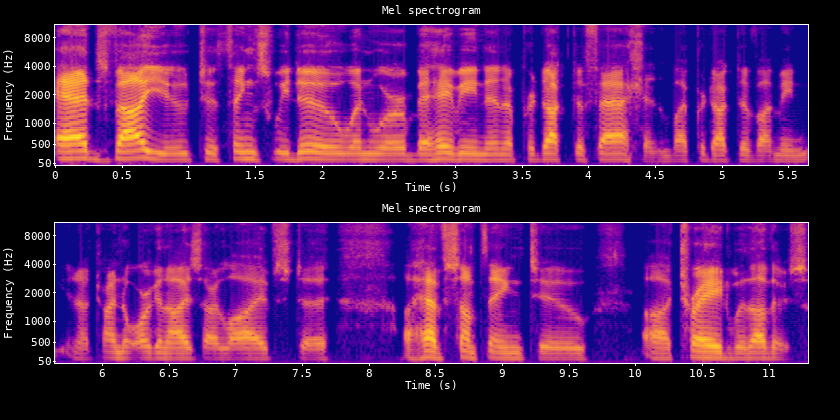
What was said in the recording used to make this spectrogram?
adds value to things we do when we're behaving in a productive fashion. By productive, I mean you know trying to organize our lives to uh, have something to uh, trade with others.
